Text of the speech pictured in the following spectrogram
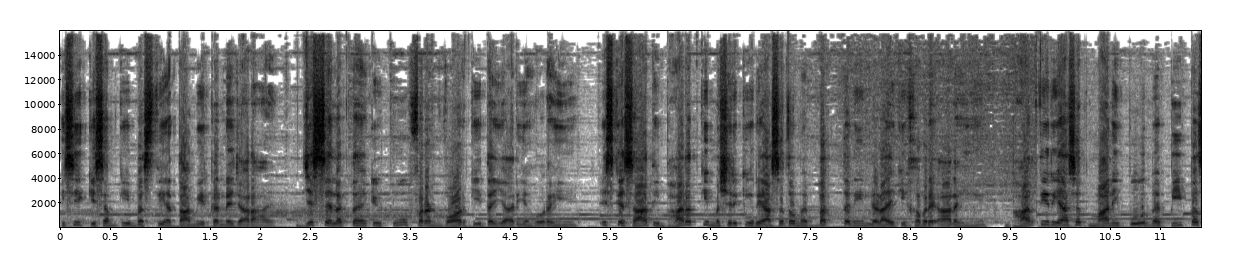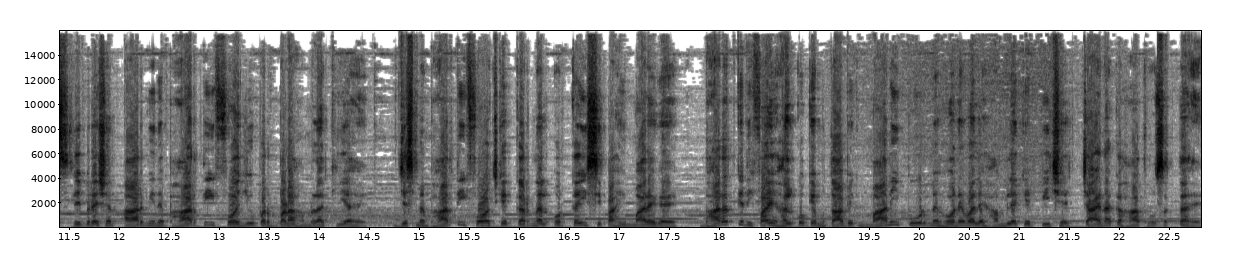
اسی قسم کی بستیاں تعمیر کرنے جا رہا ہے، جس سے لگتا ہے کہ ٹو فرنٹ وار کی تیاریاں ہو رہی ہیں۔ اس کے ساتھ ہی بھارت کی مشرقی ریاستوں میں بدترین لڑائی کی خبریں آ رہی ہیں۔ بھارتی ریاست مانی پور میں پیپلز لبریشن آرمی نے بھارتی فوجیوں پر بڑا حملہ کیا ہے، جس میں بھارتی فوج کے کرنل اور کئی سپاہی مارے گئے۔ بھارت کے دفاعی حلقوں کے مطابق مانی پور میں ہونے والے حملے کے پیچھے چائنا کا ہاتھ ہو سکتا ہے۔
